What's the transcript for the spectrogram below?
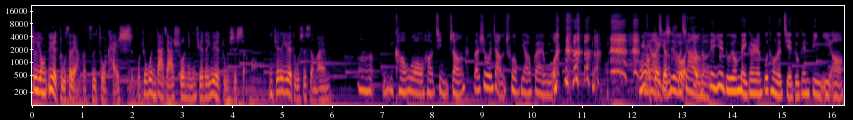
就用阅读这两个字做开始，我就问大家说：你们觉得阅读是什么？你觉得阅读是什么？嗯、你考我，我好紧张。老师，我讲错，不要怪我。没有对跟错，其实我想对阅读有每个人不同的解读跟定义哦。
